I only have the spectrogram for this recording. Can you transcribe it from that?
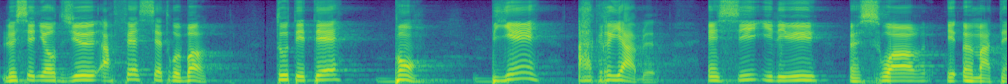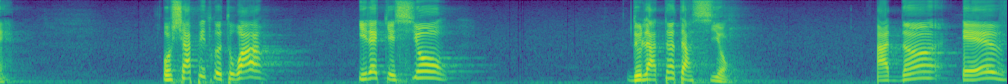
le Seigneur Dieu a fait cette remarque. Tout était bon, bien, agréable. Ainsi, il y eut un soir et un matin. Au chapitre 3, il est question de la tentation. Adam, Ève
